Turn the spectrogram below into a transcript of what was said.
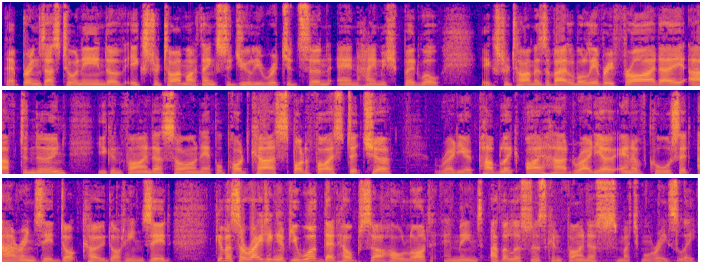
That brings us to an end of Extra Time. My thanks to Julie Richardson and Hamish Bidwell. Extra Time is available every Friday afternoon. You can find us on Apple Podcasts, Spotify, Stitcher, Radio Public, iHeartRadio, and of course at rnz.co.nz. Give us a rating if you would. That helps a whole lot and means other listeners can find us much more easily.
